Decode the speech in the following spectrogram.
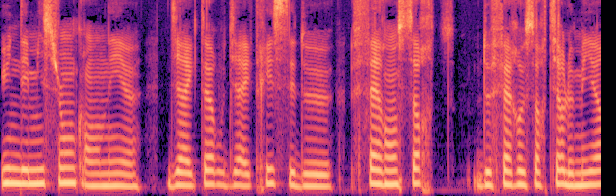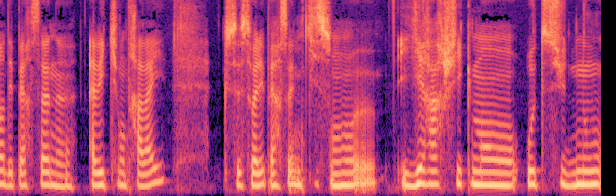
une des missions quand on est euh, directeur ou directrice, c'est de faire en sorte de faire ressortir le meilleur des personnes euh, avec qui on travaille que ce soit les personnes qui sont euh, hiérarchiquement au-dessus de nous,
